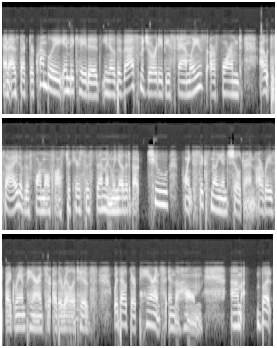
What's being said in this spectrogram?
And as Dr. Crumbley indicated, you know, the vast majority of these families are formed outside of the formal foster care system, and we know that about 2.6 million children are raised by grandparents or other relatives without their parents in the home. Um, but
